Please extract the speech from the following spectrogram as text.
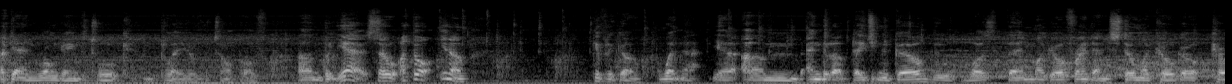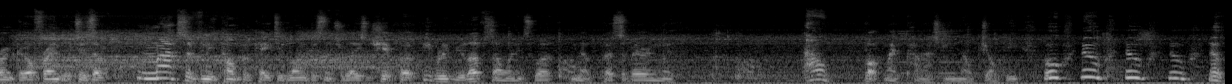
Again, wrong game to talk and play over the top of. Um, but yeah, so I thought, you know, give it a go. I went there. Yeah. Um, ended up dating a girl who was then my girlfriend and still my current girlfriend, which is a massively complicated long distance relationship. But people, if you love someone, it's worth you know persevering with. Oh, block my past knob jockey. Oh no, no, no, no.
